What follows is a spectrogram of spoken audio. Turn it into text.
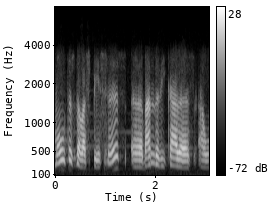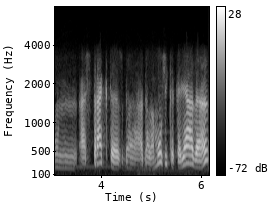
moltes de les peces eh, van dedicades a, un, extractes de, de la música callada,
